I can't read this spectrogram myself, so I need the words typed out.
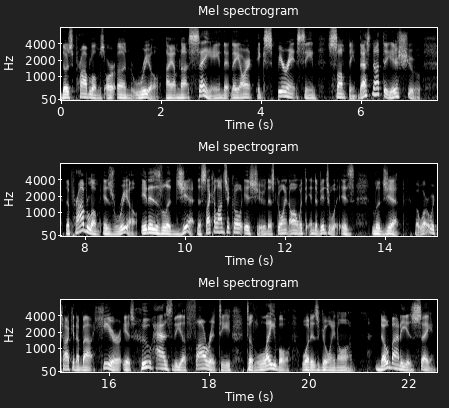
those problems are unreal. I am not saying that they aren't experiencing something. That's not the issue. The problem is real, it is legit. The psychological issue that's going on with the individual is legit. But what we're talking about here is who has the authority to label what is going on. Nobody is saying,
